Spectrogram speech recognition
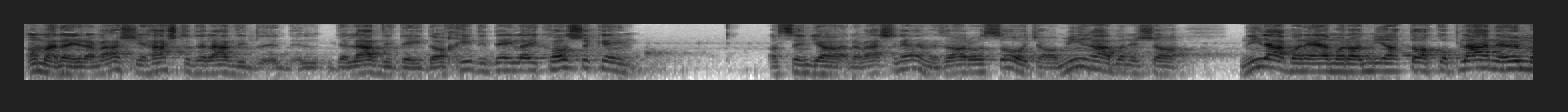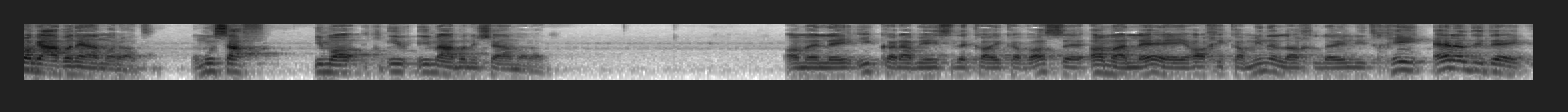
Amár egy ravási, hásta de lávdi de lávdi de de lai kalsakén. Azt mondja, Ravási nem, ez arról szól, hogy ha a Minhában és a Nilában elmarad miatta, akkor pláne önmagában elmarad. A Muszaf ima, imában is elmarad. Amelé ikarabi észide kajka vasze, amelé hachika minelach lejlit hi eredidei.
